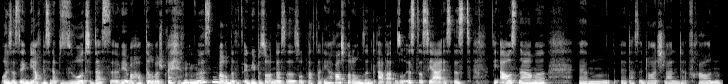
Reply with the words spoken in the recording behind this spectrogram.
Und es ist irgendwie auch ein bisschen absurd, dass wir überhaupt darüber sprechen müssen, warum das jetzt irgendwie besonders ist und was da die Herausforderungen sind. Aber so ist es ja. Es ist die Ausnahme, ähm, dass in Deutschland Frauen,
